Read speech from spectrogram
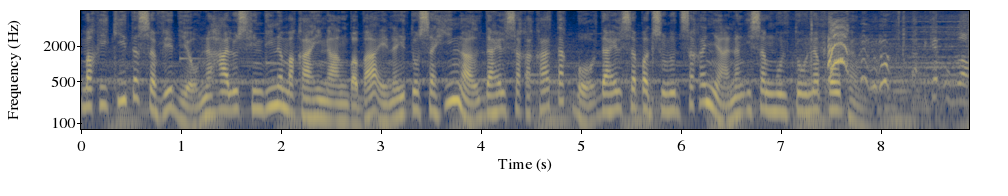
Makikita sa video na halos hindi na makahinga ang babae na ito sa hingal dahil sa kakatakbo dahil sa pagsunod sa kanya ng isang multo na pokang. Pikir Allah.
